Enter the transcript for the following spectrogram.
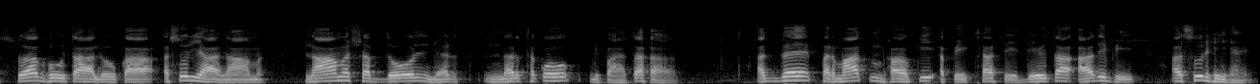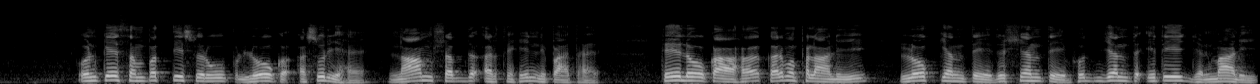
स्वभूतालोका असुरिया नाम नाम शब्दोन्नर्थको निपात अद्वय परमात्म भाव की अपेक्षा से देवता आदि भी असुर ही हैं। उनके संपत्ति स्वरूप लोक असुर्य है, नाम शब्द अर्थहीन निपात है। ते लोका कर्मफलानि, लोक्यन्ते दृश्यन्ते भुज्यन्त इति जन्मानि।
